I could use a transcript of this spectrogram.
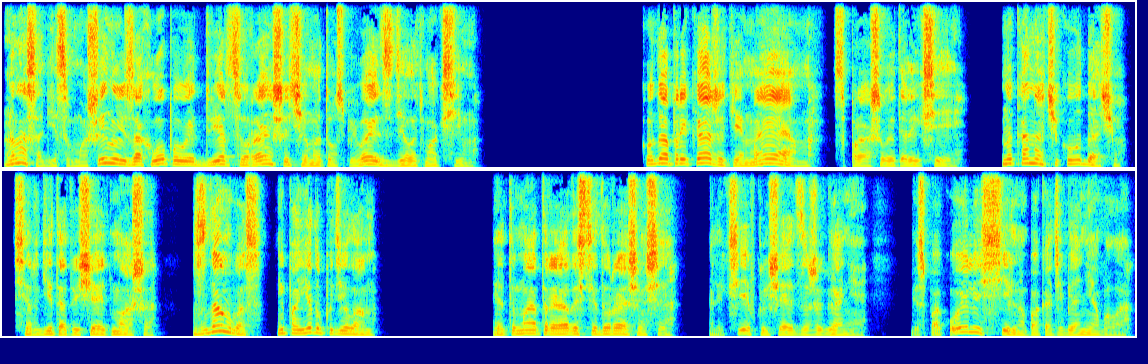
Она садится в машину и захлопывает дверцу раньше, чем это успевает сделать Максим. «Куда прикажете, мэм?» — спрашивает Алексей. «На канатчикову дачу», — сердито отвечает Маша. «Сдам вас и поеду по делам». «Это мы от радости дурачимся». Алексей включает зажигание. Беспокоились сильно, пока тебя не было.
